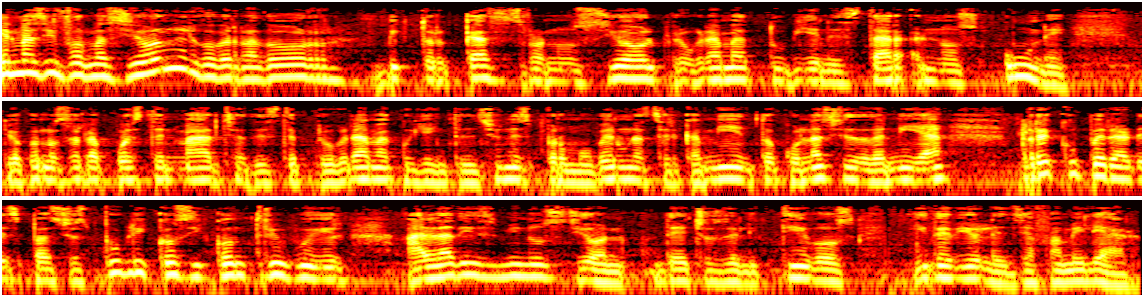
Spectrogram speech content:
En más información, el gobernador Víctor Castro anunció el programa Tu Bienestar nos une. Dio a conocer la puesta en marcha de este programa cuya intención es promover un acercamiento con la ciudadanía, recuperar espacios públicos y contribuir a la disminución de hechos delictivos y de violencia familiar.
